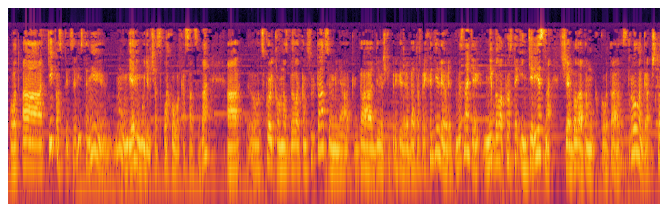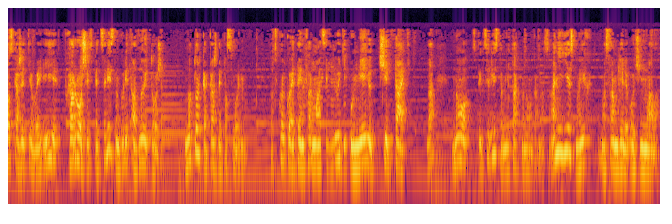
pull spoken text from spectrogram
Вот, а типа специалист, они, ну, я не будем сейчас плохого касаться, да, а вот сколько у нас было консультаций у меня, когда девочки приходили, ребята приходили, говорят, вы знаете, мне было просто интересно, что я была там у какого-то астролога, что скажете вы, и хороший специалист, он говорит одно и то же, но только каждый по-своему, поскольку этой информации люди умеют читать, да? но специалистов не так много у нас. Они есть, но их на самом деле очень мало.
